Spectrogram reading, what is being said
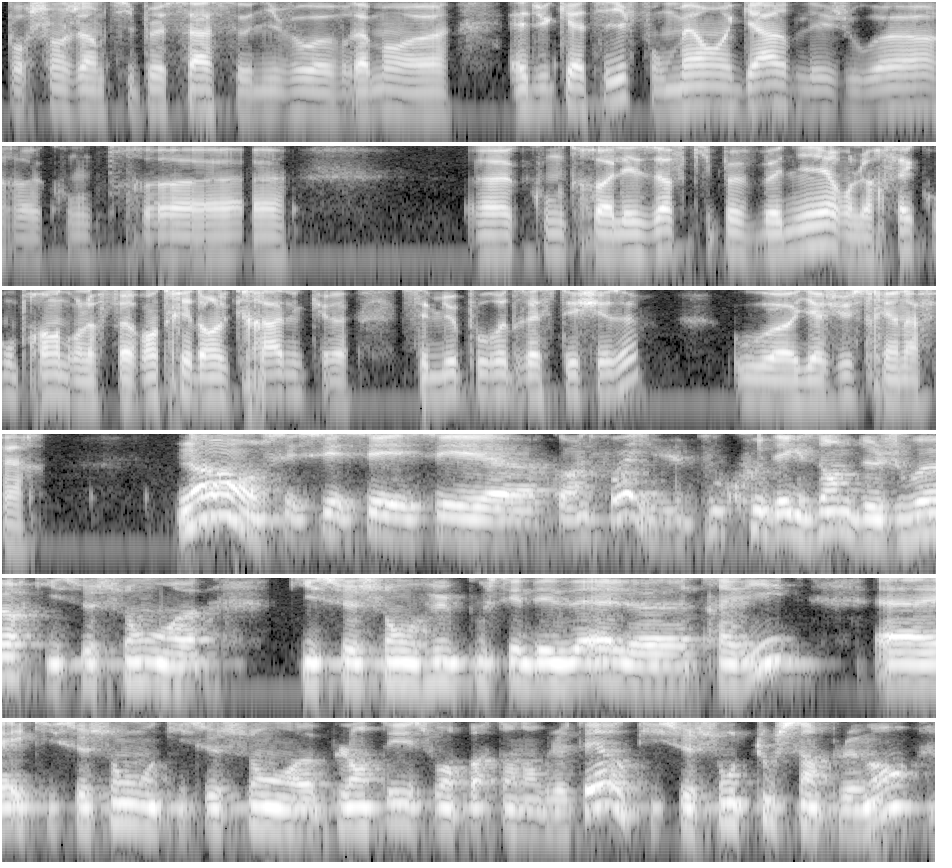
pour changer un petit peu ça, au niveau vraiment éducatif? On met en garde les joueurs contre, contre les offres qui peuvent venir. On leur fait comprendre, on leur fait rentrer dans le crâne que c'est mieux pour eux de rester chez eux Ou il y a juste rien à faire? Non, c'est encore une fois, il y a eu beaucoup d'exemples de joueurs qui se sont qui se sont vus pousser des ailes euh, très vite euh, et qui se sont qui se sont euh, plantés soit en partant d'Angleterre ou qui se sont tout simplement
